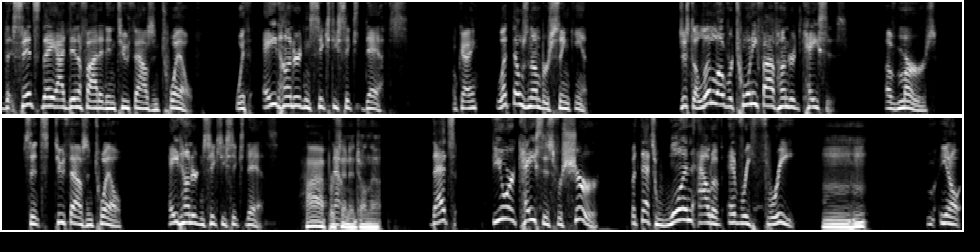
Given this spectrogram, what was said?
that since they identified it in 2012, with 866 deaths. Okay? Let those numbers sink in. Just a little over 2,500 cases of MERS since 2012, 866 deaths. High percentage now, on that. That's fewer cases for sure, but that's one out of every 3 mm-hmm. You know,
